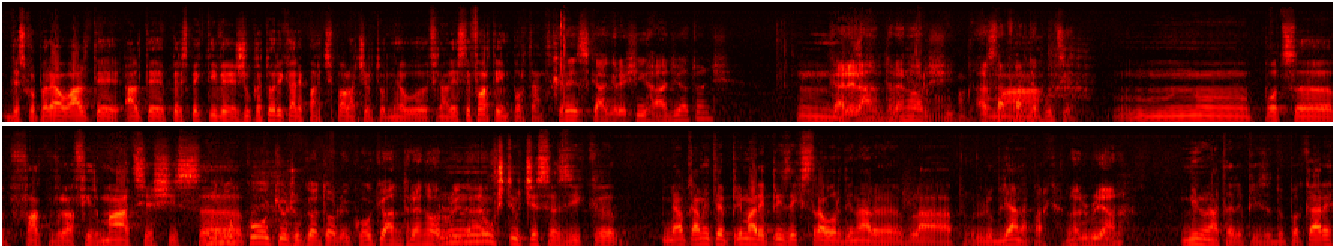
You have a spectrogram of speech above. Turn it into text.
descopereau alte, alte perspective jucătorii care participau la acel turneu uh, final. Este foarte important. Crezi că a greșit Hagi atunci? care era antrenor și asta Acum- foarte puțin. Nu pot să fac vreo afirmație și să... Nu, nu cu ochiul jucătorului, cu ochiul antrenorului. de Nu azi. știu ce să zic. Mi-au cam aminte prima repriză extraordinară la Ljubljana, parcă. Nu? La Ljubljana. Minunată repriză. După care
